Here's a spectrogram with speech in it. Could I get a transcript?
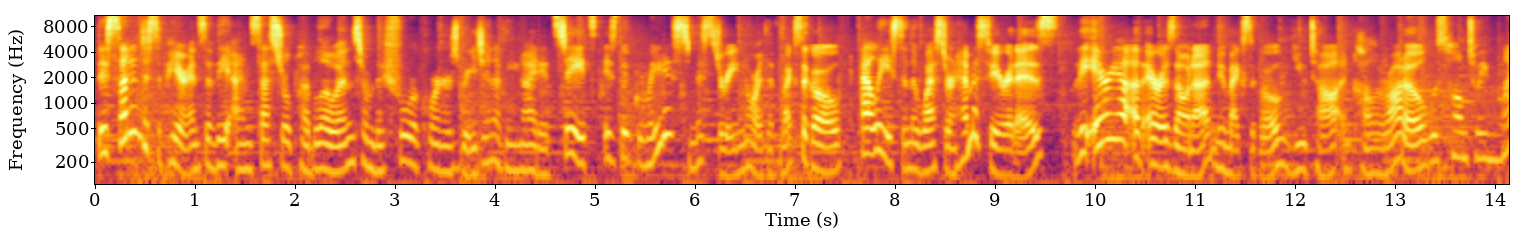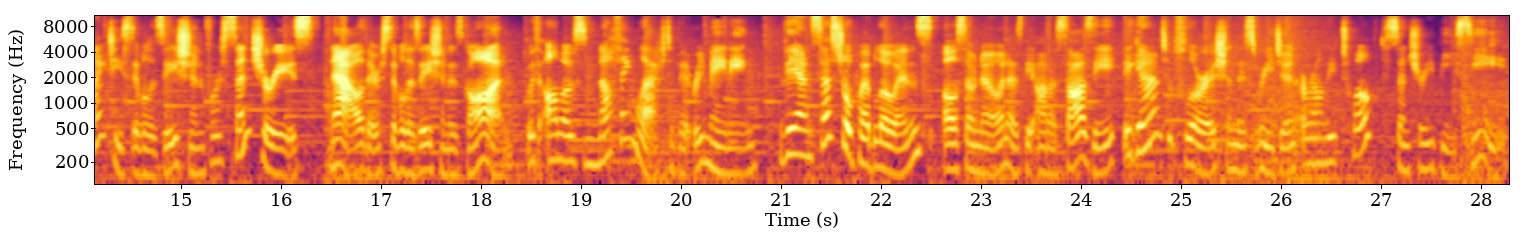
The sudden disappearance of the ancestral Puebloans from the Four Corners region of the United States is the greatest mystery north of Mexico, at least in the Western Hemisphere it is. The area of Arizona, New Mexico, Utah, and Colorado was home to a mighty civilization for centuries. Now their civilization is gone, with almost nothing left of it remaining. The ancestral Puebloans, also known as the Anasazi, began to flourish in this region around the 12th century BC.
